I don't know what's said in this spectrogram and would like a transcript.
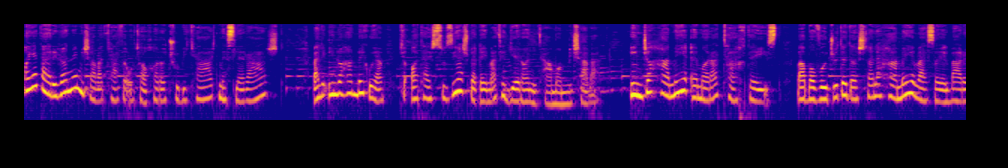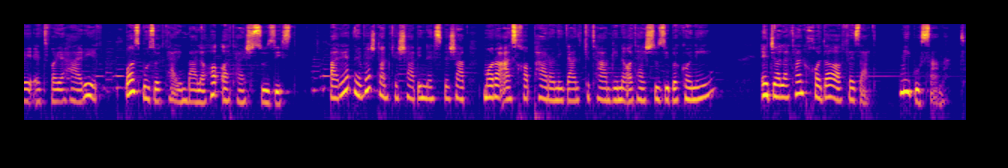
آیا در ایران نمی شود کف اتاقها را چوبی کرد مثل رشت ولی این را هم بگویم که آتش سوزیش به قیمت گرانی تمام می شود اینجا همه امارت تخته است و با وجود داشتن همه وسایل برای اطفای حریق باز بزرگترین بلاها آتش سوزی است. برایت نوشتم که شبی نصف شب ما را از خواب پرانیدند که تمرین آتش سوزی بکنیم؟ اجالتا خدا حافظت میبوسمت.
